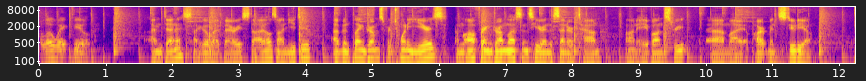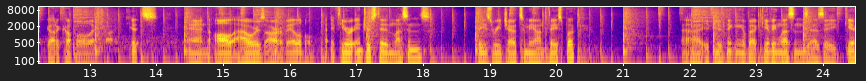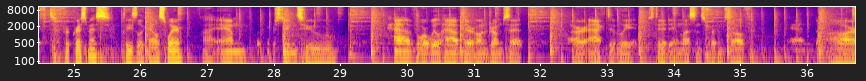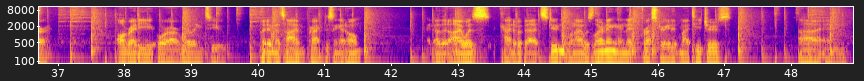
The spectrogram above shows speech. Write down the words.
Hello, Wakefield. I'm Dennis. I go by Barry Styles on YouTube. I've been playing drums for 20 years. I'm offering drum lessons here in the center of town on Avon Street, uh, my apartment studio. Got a couple electronic kits, and all hours are available. If you're interested in lessons, please reach out to me on Facebook. Uh, if you're thinking about giving lessons as a gift for Christmas, please look elsewhere. I am looking for students who have or will have their own drum set, are actively interested in lessons for themselves, and are already or are willing to put in the time practicing at home. I know that I was kind of a bad student when I was learning, and it frustrated my teachers. Uh, and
